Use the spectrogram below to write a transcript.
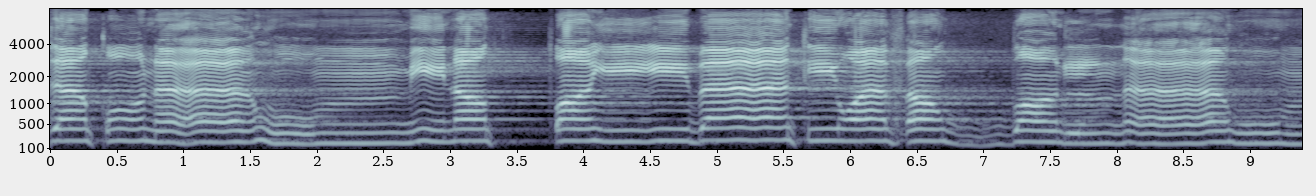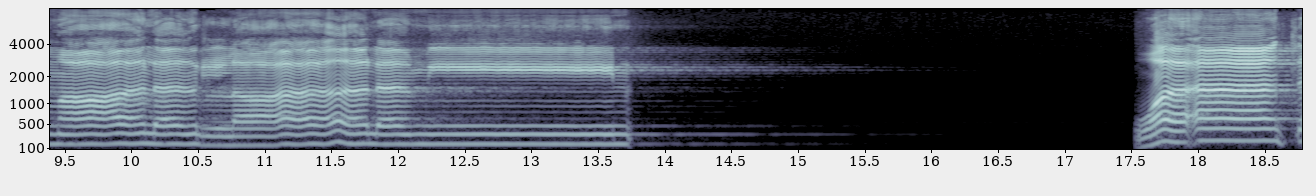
ورزقناهم من الطيبات وفضلناهم على العالمين واتيناهم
